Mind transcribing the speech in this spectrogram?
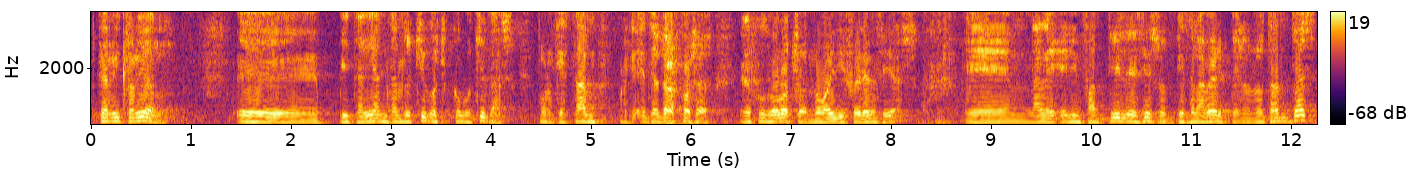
territorial, eh, pitarían tanto chicos como chicas, porque están, porque entre otras cosas, en el fútbol 8 no hay diferencias, en, en, infantiles y eso empiezan a haber, pero no tantas,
